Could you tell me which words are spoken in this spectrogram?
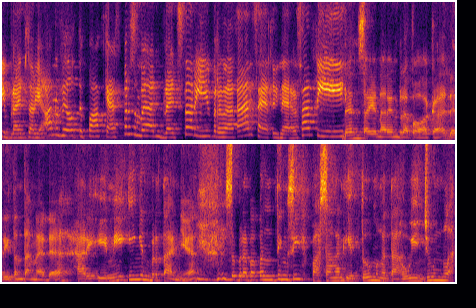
di Bright Story Unveiled, the podcast persembahan Bright Story. Perkenalkan, saya Twinda Rasati. Dan saya Narendra Pawaka dari Tentang Nada. Hari ini ingin bertanya, seberapa penting sih pasangan itu mengetahui jumlah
